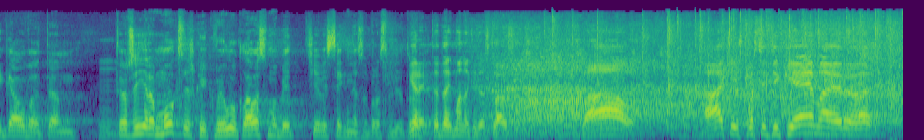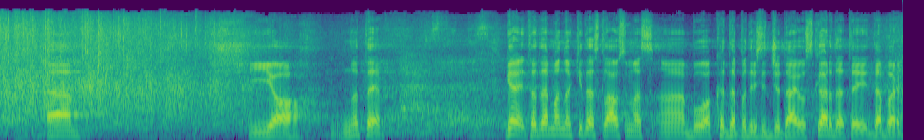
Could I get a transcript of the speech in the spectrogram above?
į galvą ten. Mm. Tai čia yra moksliškai kvailų klausimų, bet čia vis tiek nesuprasų lietuvių. Gerai, tada mano kitas klausimas. Vau, ačiū už pasitikėjimą ir... Um, jo, nu taip. Gerai, tada mano kitas klausimas uh, buvo, kada padarysit džedajų skardą, tai dabar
